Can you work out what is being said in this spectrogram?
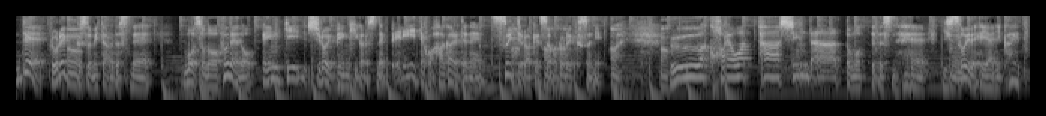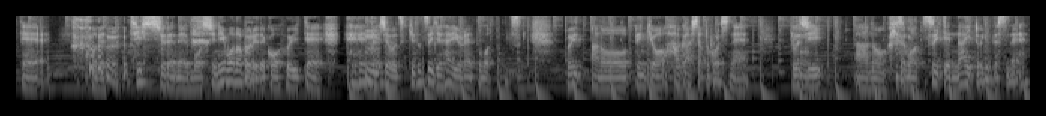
でロレックス見たらですね、もうその船のペンキ白いペンキがですねベリーってこう剥がれてねついてるわけですよあロレックスに。はい。うーわこれ終わった死んだと思ってですね急いで部屋に帰って、こうね ティッシュでねもう死に物ぶりでこう拭いて「えー、大丈夫傷ついてないよね」と思ってあの勉強を剥がしたところですね無事、あの傷もついてないというですね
